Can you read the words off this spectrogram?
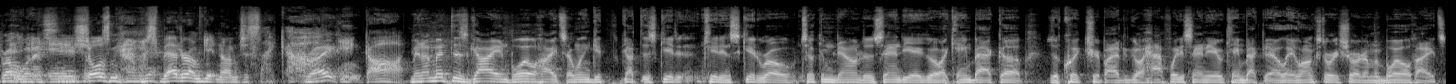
Bro, and, when I and see it the- shows me how much better I'm getting. I'm just like, oh, Right. thank God. Man, I met this guy in Boyle Heights. I went and get, got this kid kid in Skid Row. Took him down to San Diego. I came back up. It was a quick trip. I had to go halfway to San Diego. Came back to L.A. Long story short, I'm in Boyle Heights,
